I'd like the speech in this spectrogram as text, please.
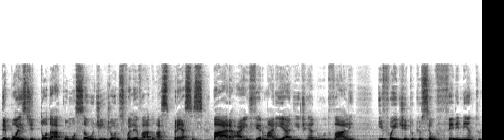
Depois de toda a comoção, o Jim Jones foi levado às pressas para a enfermaria ali de Redwood Valley e foi dito que o seu ferimento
